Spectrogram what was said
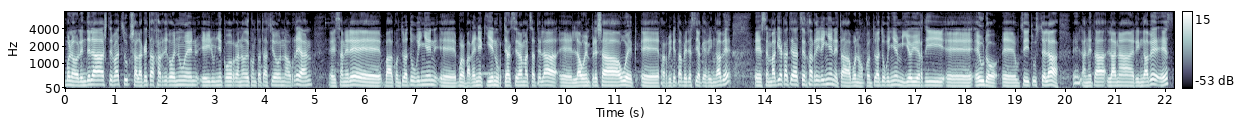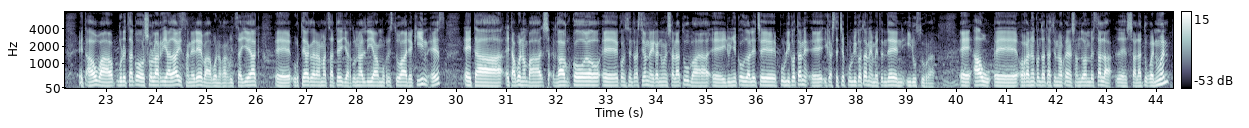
Bueno, orain dela aste batzuk salaketa jarri genuen e, Iruñeko organo de kontratazioan aurrean, e, izan ere e, ba, konturatu ginen, e, bueno, ba, genekien urteak zera matzatela e, lau enpresa hauek e, garbiketa bereziak egin gabe, e, zenbakiak ateratzen jarri ginen eta bueno, konturatu ginen milioi erdi e, euro e, utzi dituztela e, laneta lana egin gabe, ez? Eta hau ba, guretzako oso larria da, izan ere, ba, bueno, garbitzaileak e, urteak dara matzate jardunaldia murriztuarekin, ez? Eta eta bueno, ba, gaurko e, konzentrazioan nahi genuen salatu ba, e, Iruñeko udaletxe publikotan, e, ikastetxe publikotan emeten den iruzurra. E, hau, e, organo kontratazioan horrean esan duan bezala e, salatu genuen,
